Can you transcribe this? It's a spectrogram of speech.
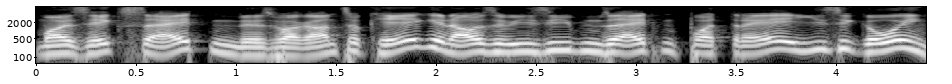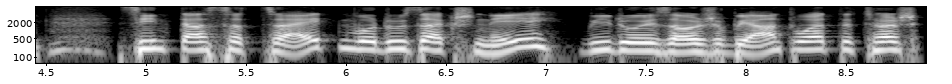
mal sechs Seiten. Das war ganz okay, genauso wie sieben Seiten Porträt, easy going. Sind das so Zeiten, wo du sagst, nee, wie du es auch schon beantwortet hast,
